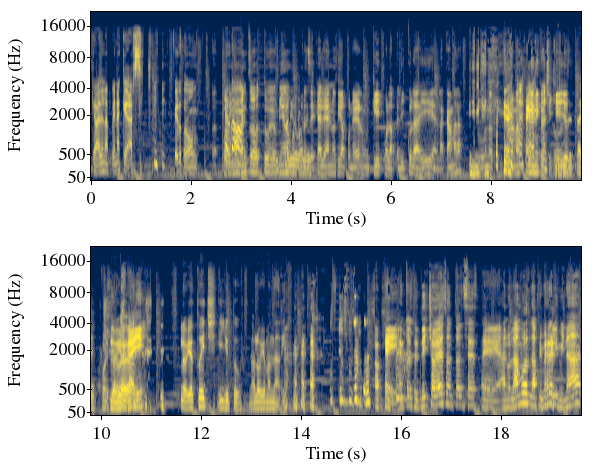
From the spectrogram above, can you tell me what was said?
que valen la pena quedarse. Por un, Perdón. por un momento tuve miedo porque pensé que Alian nos iba a poner un clip o la película ahí en la cámara. Tuvo unos problemas técnicos, chiquillos. Porque Lo vio, ahí. lo vio Twitch y YouTube, no lo vio más nadie. Ok, entonces dicho eso, entonces eh, anulamos la primera eliminada,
